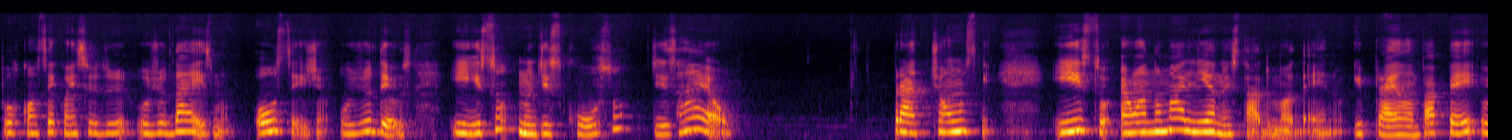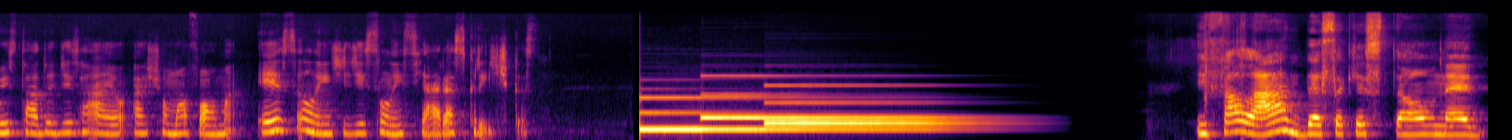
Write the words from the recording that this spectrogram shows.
por consequência do judaísmo, ou seja, os judeus, e isso no discurso de Israel. Para Chomsky, isso é uma anomalia no Estado moderno, e para Elan Papé, o Estado de Israel achou uma forma excelente de silenciar as críticas. E falar dessa questão, né,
